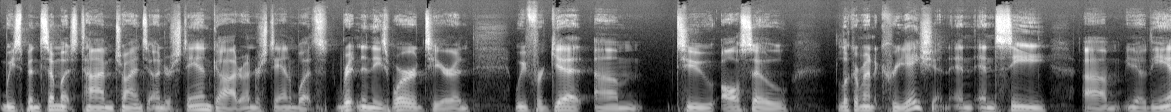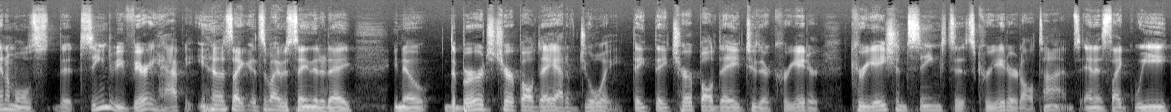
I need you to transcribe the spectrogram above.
we spend so much time trying to understand God or understand what's written in these words here, and we forget um, to also look around at creation and and see um, you know the animals that seem to be very happy. You know, it's like somebody was saying the other day. You know, the birds chirp all day out of joy. They they chirp all day to their creator. Creation sings to its creator at all times, and it's like we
